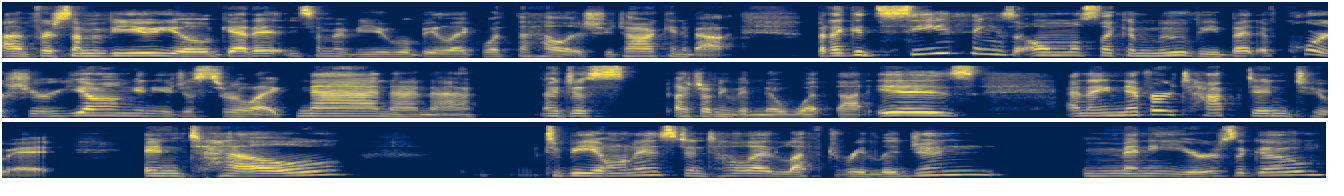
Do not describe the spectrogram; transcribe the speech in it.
Um, for some of you, you'll get it, and some of you will be like, "What the hell is she talking about?" But I could see things almost like a movie. But of course, you're young and you just are like, "Nah, nah, nah." I just I don't even know what that is, and I never tapped into it until, to be honest, until I left religion many years ago.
